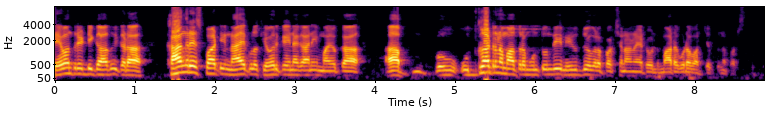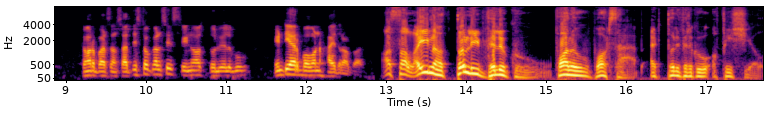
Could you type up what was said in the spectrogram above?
రేవంత్ రెడ్డి కాదు ఇక్కడ కాంగ్రెస్ పార్టీ నాయకులకు ఎవరికైనా కానీ మా యొక్క ఉద్ఘాటన మాత్రం ఉంటుంది. నిరుద్యోగుల పక్షాన అనేటువంటి మాట కూడా వారు చెప్తున్న పరిస్థితి. కెమెరా పర్సన్ సతీష్తో కలిసి శ్రీనివాస్ తొలి వెలుగు ఎన్టీఆర్ భవన్ హైదరాబాద్. అసలైన తొలి వెలుగు. ఫాలో వాట్సాప్ అట్ తొలి వెలుగు అఫీషియల్.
